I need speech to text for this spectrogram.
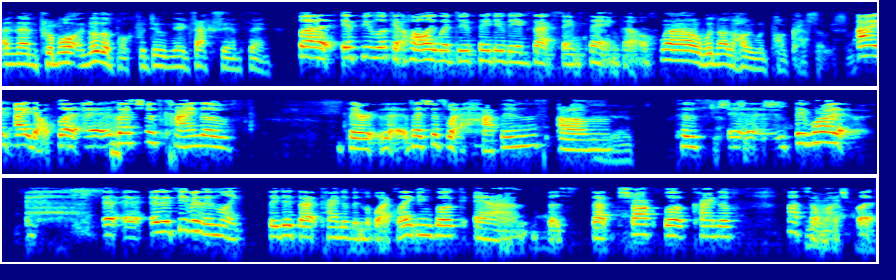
and then promote another book for doing the exact same thing. But if you look at Hollywood, do they do the exact same thing though? Well, we're not a Hollywood podcast, obviously. I I know, but uh, that's just kind of there. That's just what happens. Um, because yeah, uh, they want, uh, and it's even in like they did that kind of in the Black Lightning book and this that Shock book, kind of not so yeah. much, but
